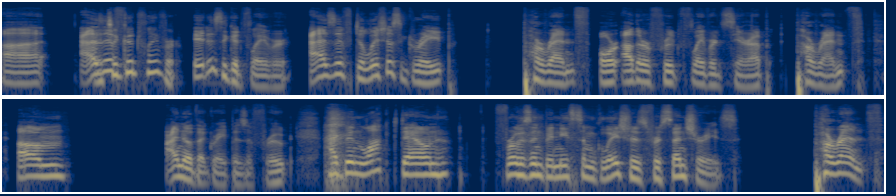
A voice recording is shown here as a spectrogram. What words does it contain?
Uh, as It's if a good flavor. it is a good flavor. As if delicious grape, parenth, or other fruit flavored syrup, parenth, um, I know that grape is a fruit, had been locked down, frozen beneath some glaciers for centuries. Parenth.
